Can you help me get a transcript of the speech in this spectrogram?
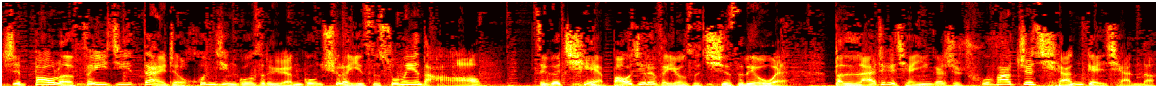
是包了飞机，带着婚庆公司的员工去了一次苏梅岛。这个钱包机的费用是七十六万，本来这个钱应该是出发之前给钱的。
